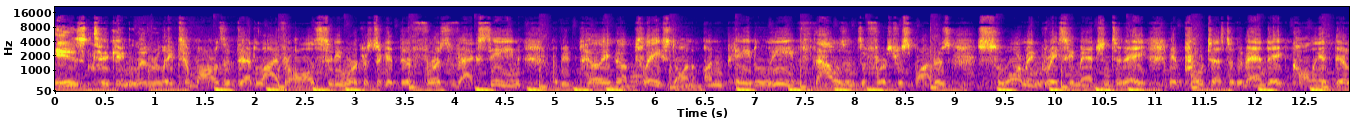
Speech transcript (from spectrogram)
is ticking. Literally, tomorrow's a deadline for all city workers to get their first vaccine or be pay, uh, placed on unpaid leave. Thousands of first responders swarming Gracie Mansion today in protest of the mandate, calling it their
